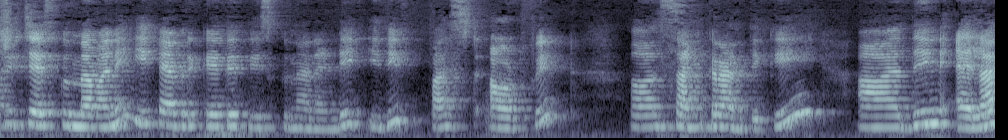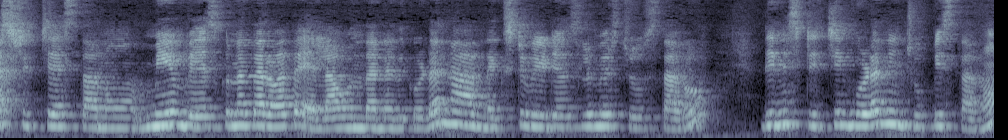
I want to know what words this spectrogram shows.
స్టిచ్ చేసుకుందామని ఈ ఫ్యాబ్రిక్ అయితే తీసుకున్నానండి. ఇది ఫస్ట్ అవుట్ఫిట్ సంక్రాంతికి. దీన్ని ఎలా స్టిచ్ చేస్తాను మేము వేసుకున్న తర్వాత ఎలా ఉందనేది కూడా నా నెక్స్ట్ వీడియోస్లో మీరు చూస్తారు. దీని స్టిచ్చింగ్ కూడా నేను చూపిస్తాను.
